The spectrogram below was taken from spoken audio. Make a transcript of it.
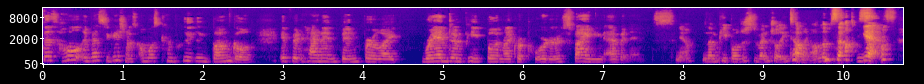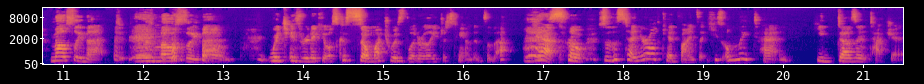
this whole investigation was almost completely bungled if it hadn't been for like random people and like reporters finding evidence. Yeah. And then people just eventually telling on themselves. Yes, mostly that. It was mostly that. Um, which is ridiculous because so much was literally just handed to them. Yeah. So, so this ten-year-old kid finds it. He's only ten. He doesn't touch it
